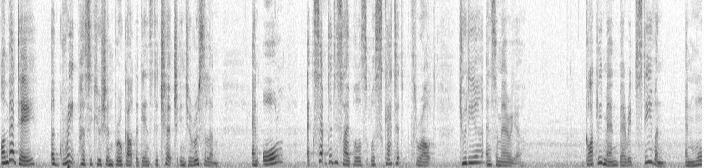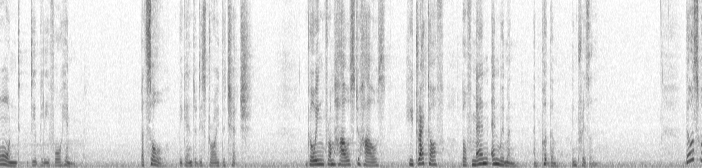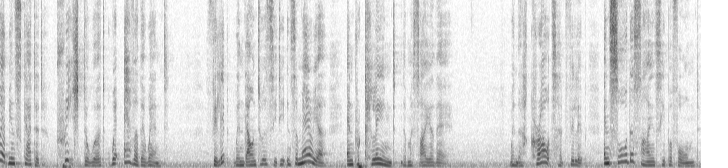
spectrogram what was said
On that day, a great persecution broke out against the church in Jerusalem, and all, except the disciples, were scattered throughout Judea and Samaria. Godly men buried Stephen and mourned deeply for him. But Saul began to destroy the church. Going from house to house, he dragged off both men and women and put them in prison. Those who had been scattered preached the word wherever they went. Philip went down to a city in Samaria and proclaimed the Messiah there. When the crowds heard Philip and saw the signs he performed,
